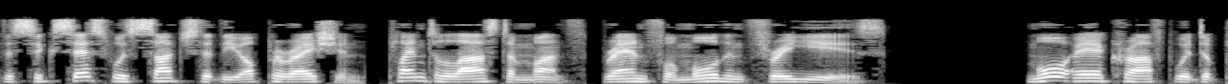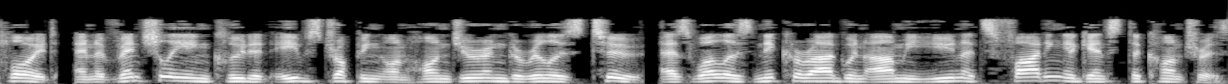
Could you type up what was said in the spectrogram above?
The success was such that the operation, planned to last a month, ran for more than three years. More aircraft were deployed, and eventually included eavesdropping on Honduran guerrillas too, as well as Nicaraguan army units fighting against the Contras.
